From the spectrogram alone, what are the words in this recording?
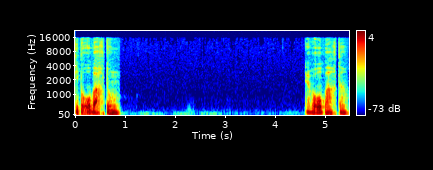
Die Beobachtung. Der Beobachter.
